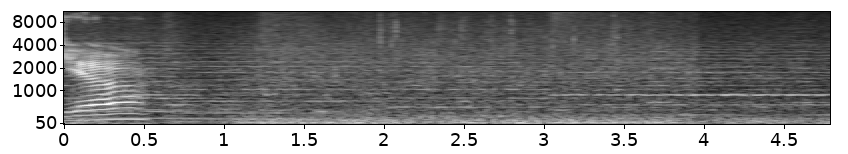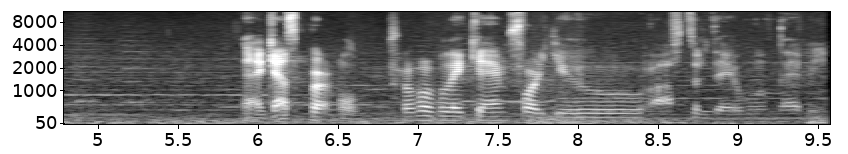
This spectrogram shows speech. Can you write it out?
Yeah. I guess purple probably came for you after they won Navy.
